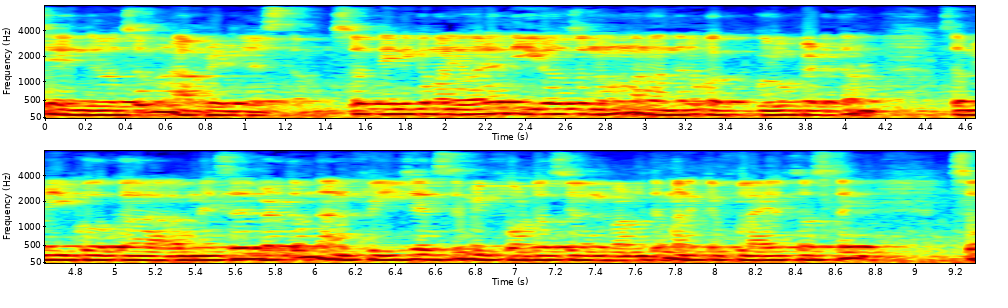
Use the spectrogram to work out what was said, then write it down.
చేంజ్ అవ్వచ్చు మనం అప్డేట్ చేస్తాం. సో దీనికి మనం ఎవరైతే ఈ రోజు ఉన్నామో మనం అందరం ఒక గ్రూప్ పెడతాం. సో మీకు ఒక మెసేజ్ పెడతాం దాన్ని ఫిల్ చేసి మీ ఫొటోస్ ఇవన్నీ పంపితే మనకి ఫ్లయర్స్ వస్తాయి. సో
